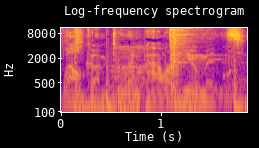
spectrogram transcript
Welcome to Empower Humans.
